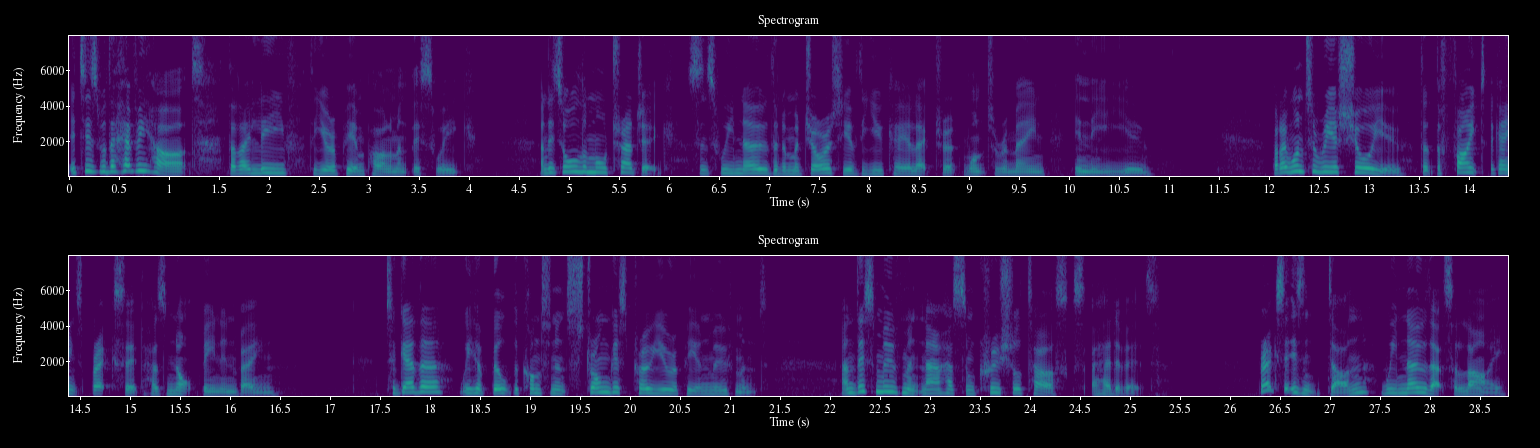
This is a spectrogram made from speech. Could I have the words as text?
It is with a heavy heart that I leave the European Parliament this week. And it's all the more tragic since we know that a majority of the UK electorate want to remain in the EU. But I want to reassure you that the fight against Brexit has not been in vain. Together, we have built the continent's strongest pro-European movement, and this movement now has some crucial tasks ahead of it. Brexit isn't done, we know that's a lie,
